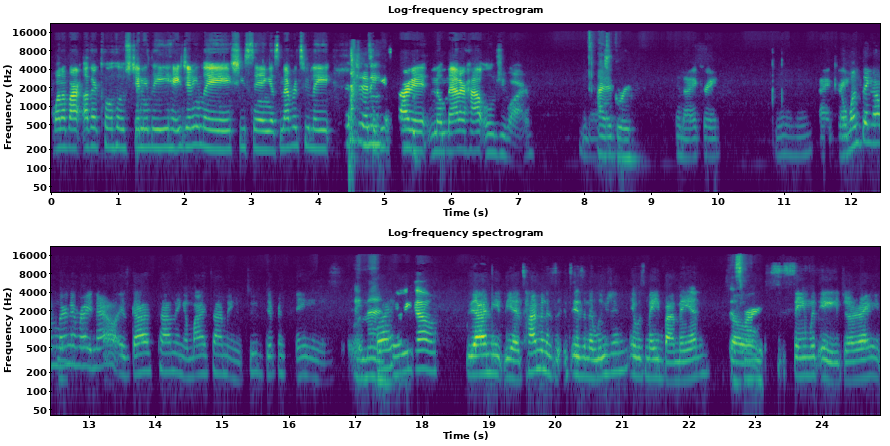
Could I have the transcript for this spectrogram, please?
one of our other co-hosts, Jenny Lee. Hey, Jenny Lee. She's saying it's never too late hey, to get started, no matter how old you are. I agree, and I agree. Mm-hmm. I agree. And one thing I'm learning right now is God's timing and my timing two different things. Amen. But, Here we go. Yeah, I need. Yeah, timing is is an illusion. It was made by man. So That's right. Same with age. All right,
